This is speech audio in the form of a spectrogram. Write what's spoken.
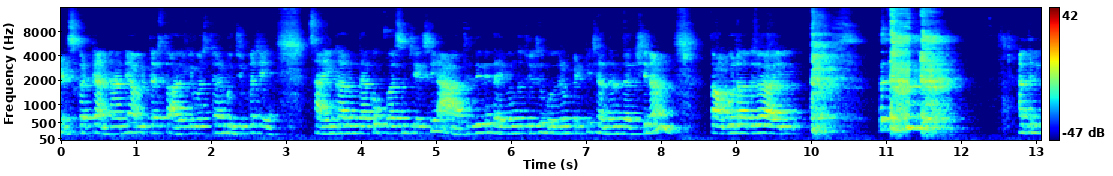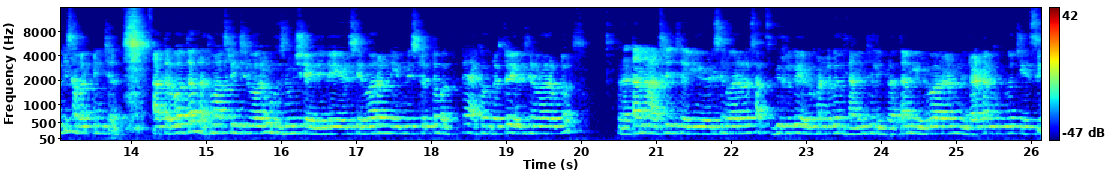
పెడిసి కట్టి అన్నాన్ని అమృతస్తూ ఆరోగ్యమస్తూ అని భుజింపజేయాలి. సాయంకాలం దాకా ఉపవాసం చేసి ఆ అతిథిని దైవంగా చూసి భోజనం పెట్టి చంద్రుని దక్షిణ తాంబూలాదులు ఆయన అతనికి సమర్పించారు. ఆ తర్వాత వ్రతమాచరించిన వారు భుజం చేయాలి ఏడు శనివారాలు నియమ నిష్ఠలతో భక్తితో ఏకాగ్రతతో ఏడు శనివారంలో వ్రతాన్ని ఆచరించాలి. ఏడు శనివారాలు సప్తగిరులుగా ఏడు గంటలుగా ధ్యానించాలి. వ్రతాన్ని ఏడు వారాలు నిరాటంకంగా చేసి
